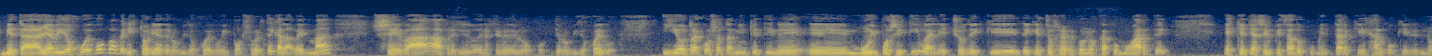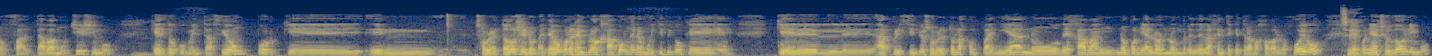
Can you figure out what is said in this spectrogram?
mientras haya videojuegos va a haber historia de los videojuegos y por suerte cada vez más se va aprendiendo de la historia de, de los videojuegos. Y otra cosa también que tiene eh, muy positiva el hecho de que, de que esto se reconozca como arte es que ya se empieza a documentar, que es algo que nos faltaba muchísimo, que es documentación, porque en, sobre todo si nos metemos, por ejemplo, en Japón era muy típico que, que al principio, sobre todo las compañías no dejaban, no ponían los nombres de la gente que trabajaba en los juegos, se ponían seudónimos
